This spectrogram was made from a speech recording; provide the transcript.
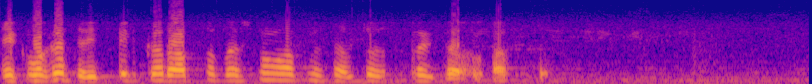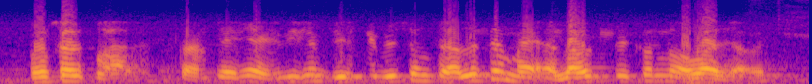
એક વખત રિપીટ કરો. આપનો પ્રશ્ન હું આપને સંતોષકારક જવાબ આપશો. હું સર અહીંયા ઈવીએમ ડિસ્ટ્રીબ્યુશન ચાલે છે. મેં લાઉડ અવાજ આવે છે.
